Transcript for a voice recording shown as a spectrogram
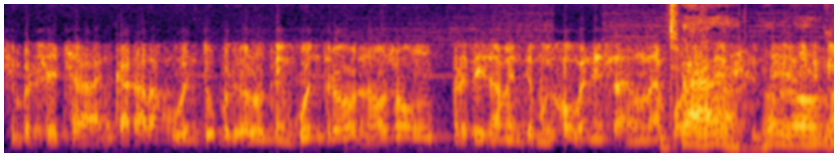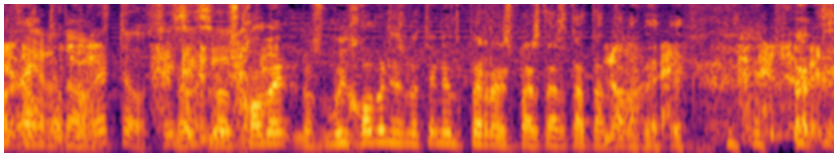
siempre se echa en cara a la juventud, pero yo los que encuentro no son precisamente muy jóvenes, andan por ahí Ya, de- no, de- no, de mi edad. Cierto. Correcto, sí, sí, Los, sí. los joven- los muy jóvenes no tienen perres para estar hasta tan No, tarde. eso es.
